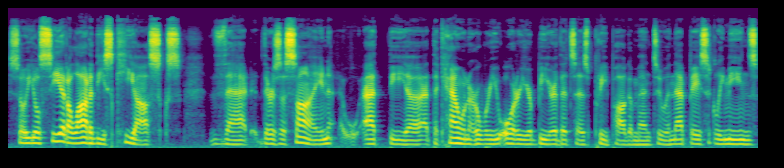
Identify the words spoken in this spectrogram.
So you'll see at a lot of these kiosks that there's a sign at the uh, at the counter where you order your beer that says prepagamento, and that basically means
